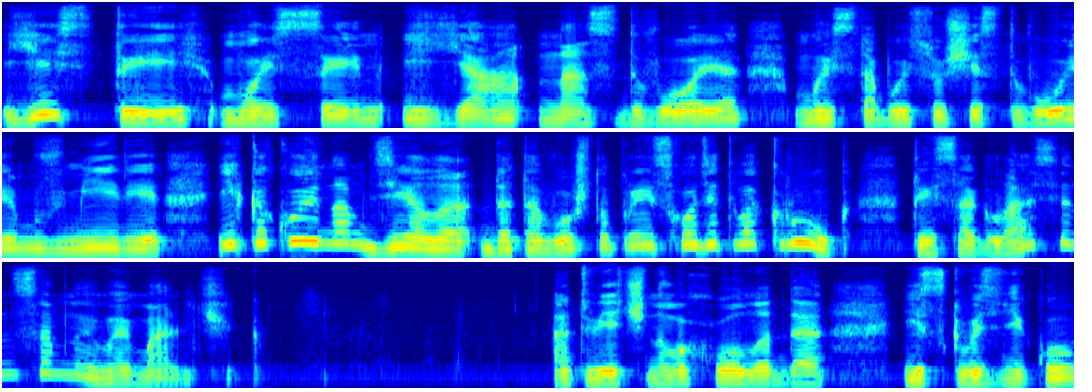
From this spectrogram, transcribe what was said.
есть ты, мой сын, и я, нас двое, мы с тобой существуем в мире, и какое нам дело до того, что происходит вокруг? Ты согласен со мной, мой мальчик?» от вечного холода и сквозняков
